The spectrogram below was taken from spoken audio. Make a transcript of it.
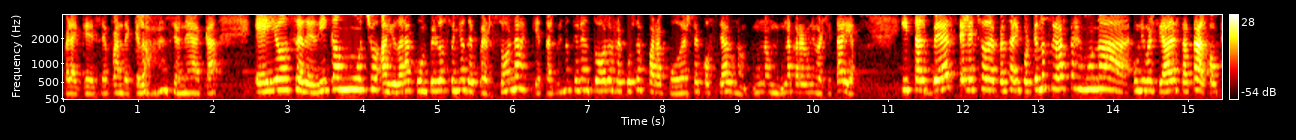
Para que sepan de qué lo mencioné acá. Ellos se dedican mucho a ayudar a cumplir los sueños de personas que tal vez no tienen todos los recursos para poderse costear una, una, una carrera universitaria. Y tal vez el hecho de pensar, ¿y por qué no estudiaste en una universidad estatal? Ok,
